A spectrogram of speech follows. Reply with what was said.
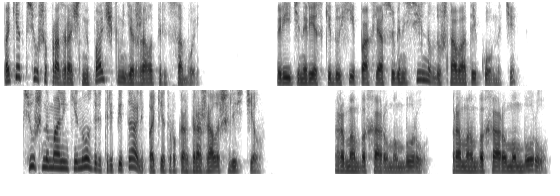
Пакет Ксюша прозрачными пальчиками держала перед собой. Ритины резкие духи пахли особенно сильно в душноватой комнате. Ксюшины маленькие ноздри трепетали, пакет в руках дрожал и шелестел. «Рамамбахару Мамбуру, Рамамбахару Мамбуру,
